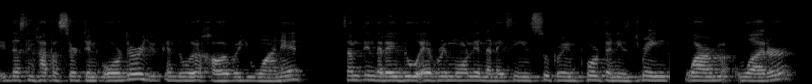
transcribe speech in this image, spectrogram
it doesn't have a certain order. You can do it however you want it. Something that I do every morning and I think is super important is drink warm water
